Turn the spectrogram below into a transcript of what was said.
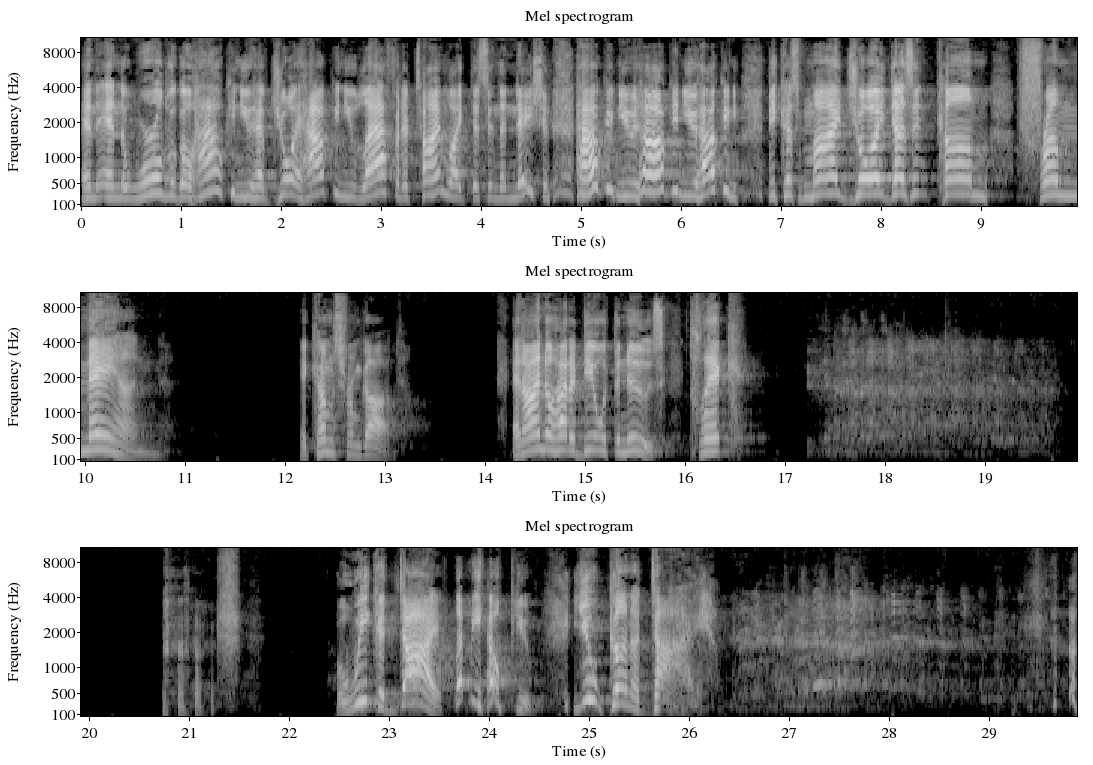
And, and the world will go, How can you have joy? How can you laugh at a time like this in the nation? How can you? How can you? How can you? Because my joy doesn't come from man, it comes from God. And I know how to deal with the news. Click. well, we could die. Let me help you. You gonna die.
